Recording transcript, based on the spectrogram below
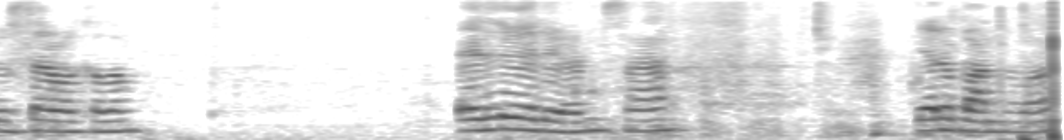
Göster bakalım. 50 veriyorum sen. Yarı bandı var.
